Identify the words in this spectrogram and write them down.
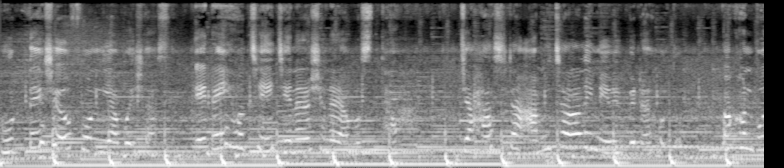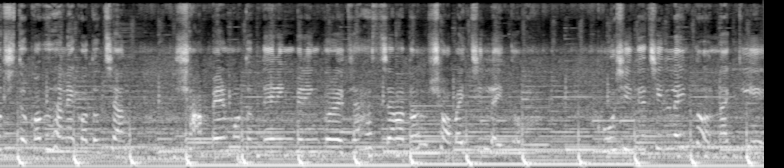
ঘুরতে এসেও ফোন নিয়ে বসে আছে। এটাই হচ্ছে এই জেনারেশনের অবস্থা। জাহাজটা আমি চালালেই মেবি বেটার হতো। তখন বুঝতো কত ধানে কত চাল। সাপের মতো দেরিং বেরিং করে জাহাজ চালাতাম, সবাই চিল্লাইতো। খুশিতে চিল্লাইতো, নাকি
